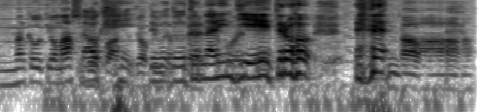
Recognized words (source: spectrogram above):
mi manca l'ultimo masso No, fatto, ok, gioco, devo, devo tornare poi. indietro. No,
